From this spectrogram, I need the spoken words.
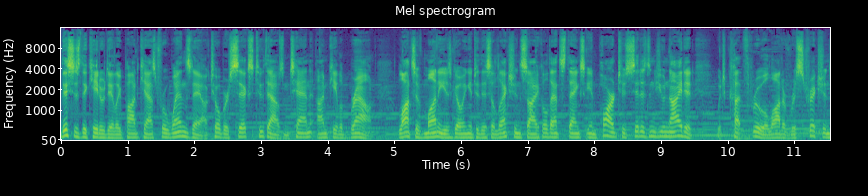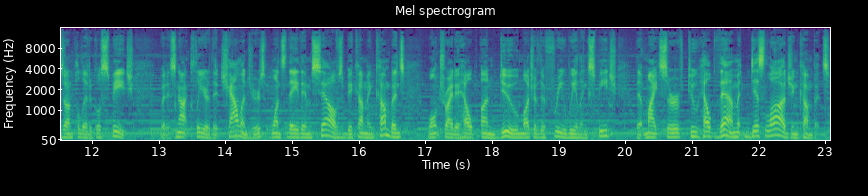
This is the Cato Daily Podcast for Wednesday, October 6, 2010. I'm Caleb Brown. Lots of money is going into this election cycle. That's thanks in part to Citizens United, which cut through a lot of restrictions on political speech. But it's not clear that challengers, once they themselves become incumbents, won't try to help undo much of the freewheeling speech that might serve to help them dislodge incumbents.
